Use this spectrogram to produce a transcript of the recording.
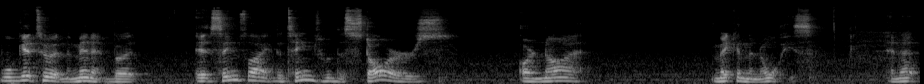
we'll get to it in a minute, but it seems like the teams with the stars are not making the noise, and that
